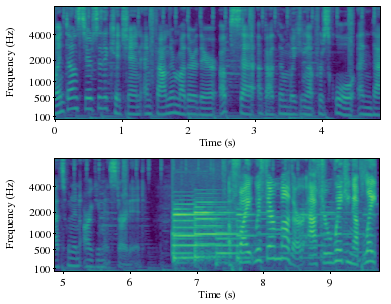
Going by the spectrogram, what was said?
went downstairs to the kitchen, and found their mother there upset about them waking up for school, and that's when an argument started. A fight with their mother after waking up late.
